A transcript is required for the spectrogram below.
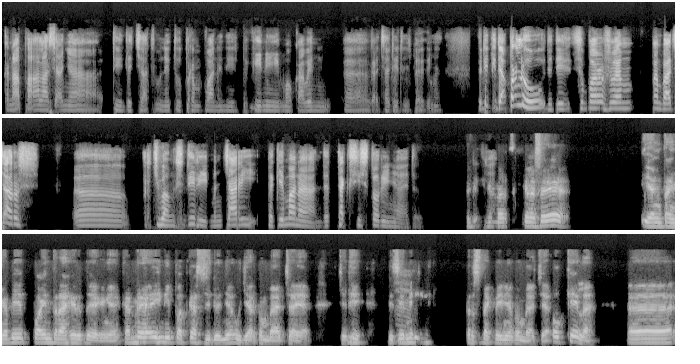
kenapa alasannya di The Judgment itu perempuan ini begini mau kawin uh, nggak jadi dan sebagainya. Jadi tidak perlu. Jadi supaya, supaya pembaca harus uh, berjuang sendiri mencari bagaimana the text historinya itu. Kalau, kalau saya yang tanggapi poin terakhir itu ya, Kang ya, karena ini podcast judulnya ujar pembaca ya. Jadi di sini hmm. perspektifnya pembaca. Oke okay lah. Uh,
